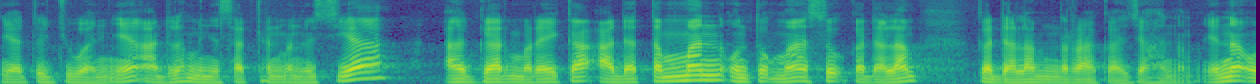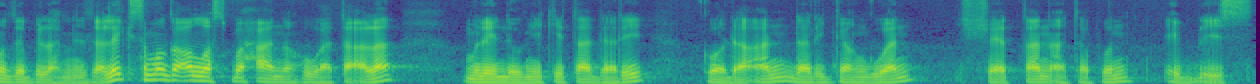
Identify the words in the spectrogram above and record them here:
Ya tujuannya adalah menyesatkan manusia agar mereka ada teman untuk masuk ke dalam ke dalam neraka jahanam. Ya naudzubillah min zalik. Semoga Allah Subhanahu wa taala melindungi kita dari godaan, dari gangguan setan ataupun iblis.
